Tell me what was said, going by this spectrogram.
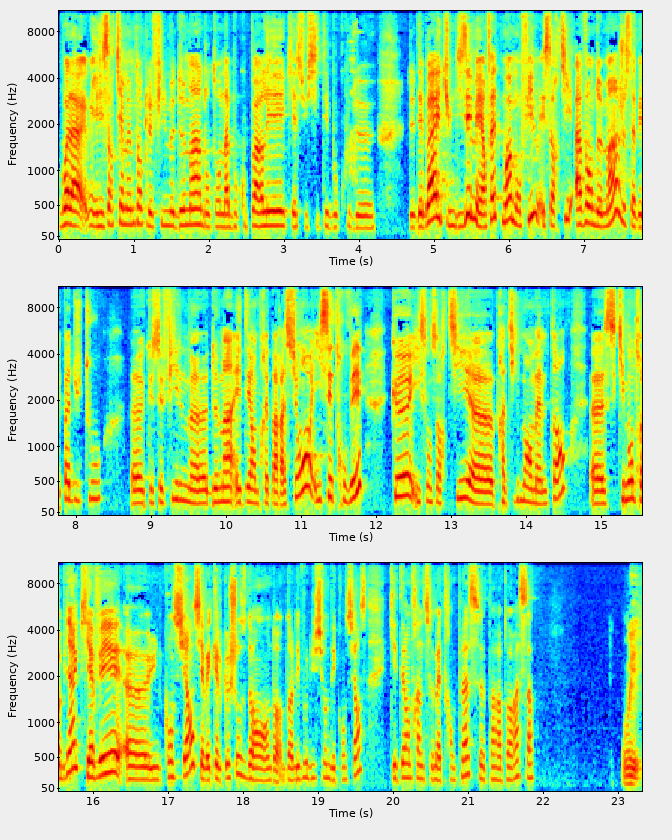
Voilà, il est sorti en même temps que le film Demain, dont on a beaucoup parlé, qui a suscité beaucoup de, de débats. Et tu me disais, mais en fait, moi, mon film est sorti avant Demain. Je savais pas du tout euh, que ce film euh, demain était en préparation. Il s'est trouvé qu'ils sont sortis euh, pratiquement en même temps, ce qui montre bien qu'il y avait une conscience, il y avait quelque chose dans, dans, dans l'évolution des consciences qui était en train de se mettre en place par rapport à ça. Oui,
